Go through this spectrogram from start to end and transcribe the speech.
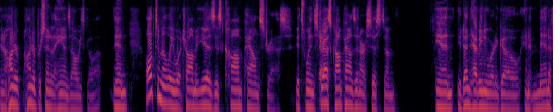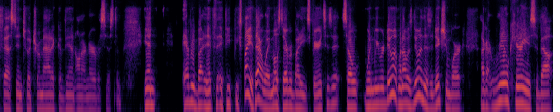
And 100 100% of the hands always go up and ultimately, what trauma is, is compound stress. It's when stress yeah. compounds in our system and it doesn't have anywhere to go and it manifests into a traumatic event on our nervous system. And everybody if, if you explain it that way most everybody experiences it so when we were doing when i was doing this addiction work i got real curious about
